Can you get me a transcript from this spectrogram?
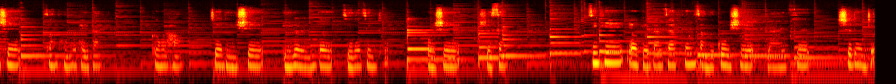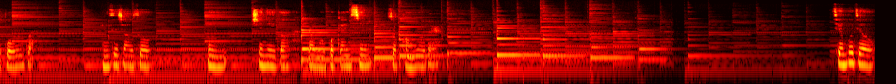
市，相同的陪伴。各位好，这里是一个人的极乐净土，我是十三。今天要给大家分享的故事来自失恋者博物馆，名字叫做“你是那个让我不甘心做朋友的人”。前不久，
